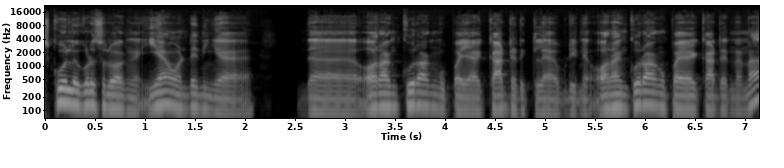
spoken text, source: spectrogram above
ஸ்கூலில் கூட சொல்லுவாங்க ஏன் வந்துட்டு நீங்கள் இந்த ஓராங் கூராங் உப்பைய காட்டு எடுக்கல? அப்படின்னு. ஓராங் கூராங் உப்பைய காட்டு என்னென்னா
